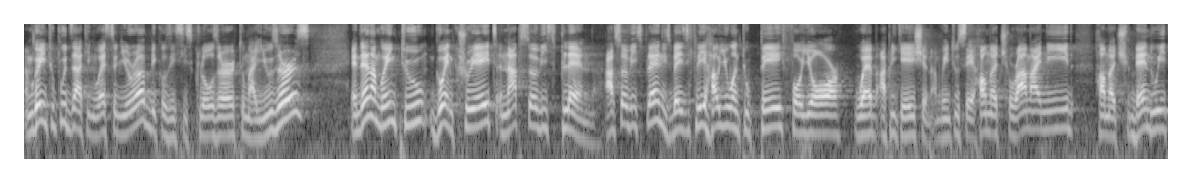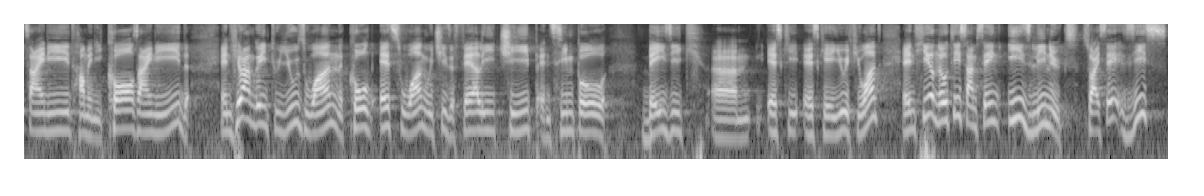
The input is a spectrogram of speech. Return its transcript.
I'm going to put that in Western Europe because this is closer to my users. And then I'm going to go and create an app service plan. App service plan is basically how you want to pay for your web application. I'm going to say how much RAM I need, how much bandwidth I need, how many cores I need. And here I'm going to use one called S1, which is a fairly cheap and simple basic um, SKU if you want. And here notice I'm saying is Linux. So I say this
